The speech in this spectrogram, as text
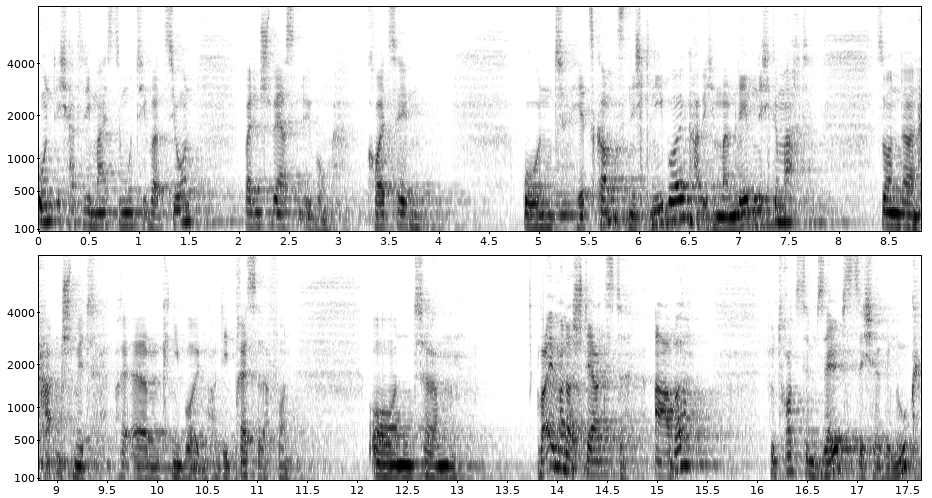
und ich hatte die meiste Motivation bei den schwersten Übungen. Kreuzheben, und jetzt kommt es, nicht Kniebeugen, habe ich in meinem Leben nicht gemacht, sondern Hackenschmidt äh, Kniebeugen und die Presse davon. Und ähm, war immer das Stärkste. Aber ich bin trotzdem selbstsicher genug,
